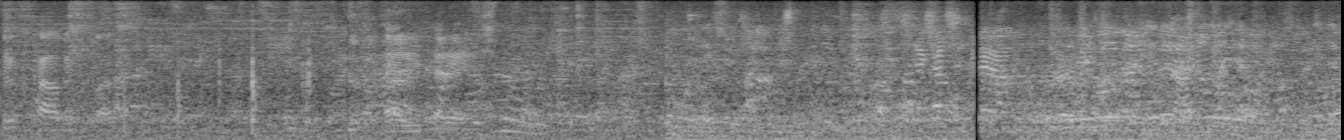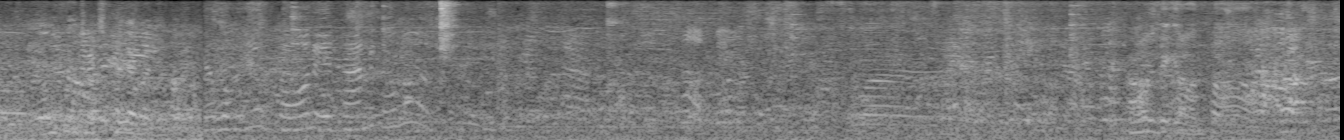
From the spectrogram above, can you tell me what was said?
Türk kahvesi var. Her yukarı. Müzik falan.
